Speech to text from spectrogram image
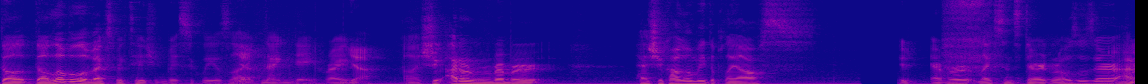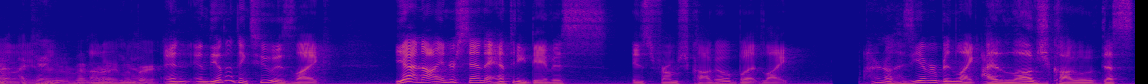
the the level of expectation basically is like Yeah. night and day, right? Yeah. Uh, I don't remember. Has Chicago made the playoffs it, ever? Like since Derrick Rose was there? I don't. I can't even remember. I don't you know? remember. And and the other thing too is like, yeah, no, I understand that Anthony Davis is from Chicago, but like, I don't know, has he ever been like, I love Chicago. That's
